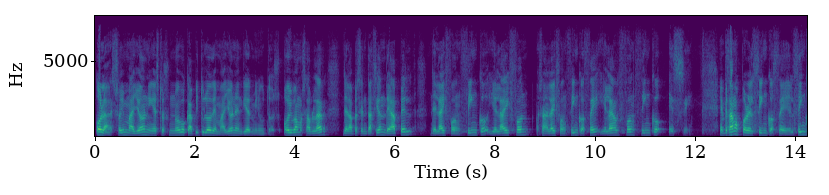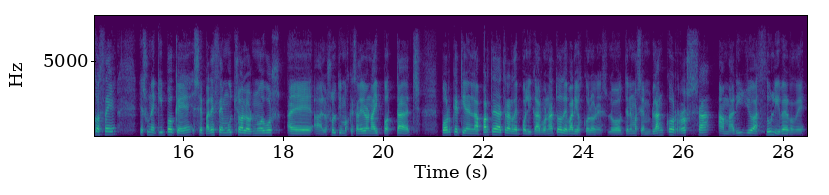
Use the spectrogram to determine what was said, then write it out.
Hola, soy Mayón y esto es un nuevo capítulo de Mayón en 10 minutos. Hoy vamos a hablar de la presentación de Apple del iPhone 5 y el iPhone, o sea, el iPhone 5C y el iPhone 5S. Empezamos por el 5C. El 5C es un equipo que se parece mucho a los nuevos, eh, a los últimos que salieron iPod Touch, porque tienen la parte de atrás de policarbonato de varios colores. Lo tenemos en blanco, rosa, amarillo, azul y verde.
